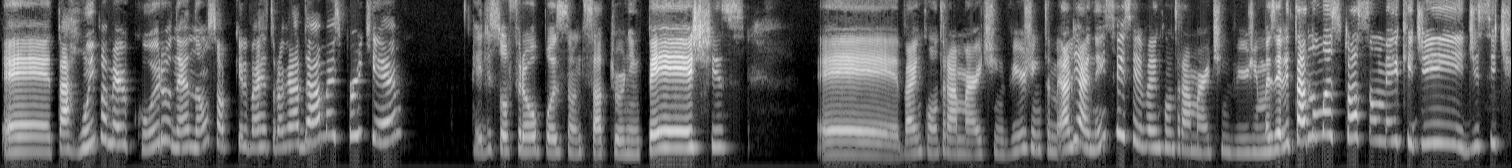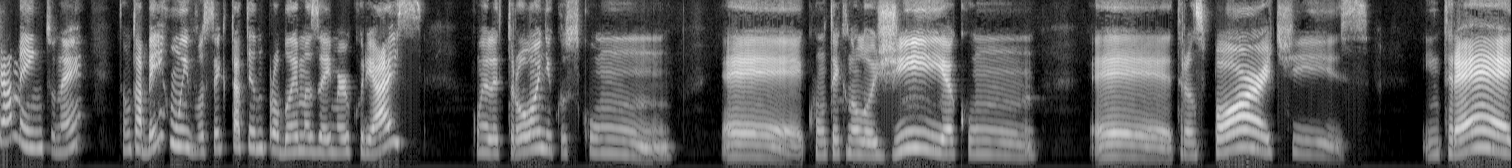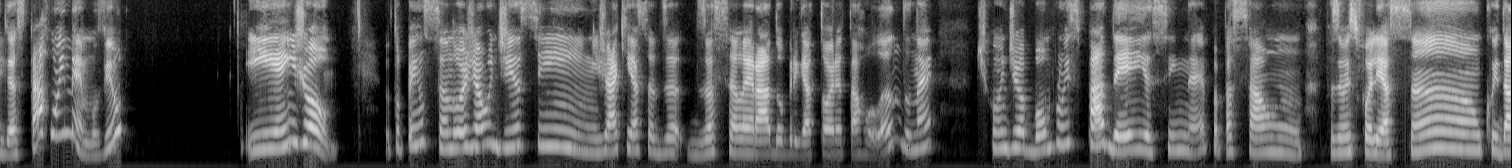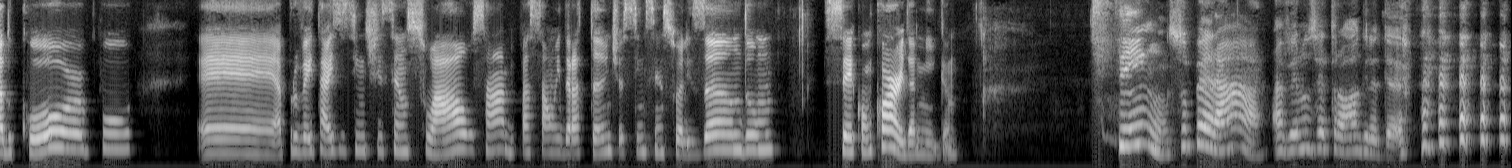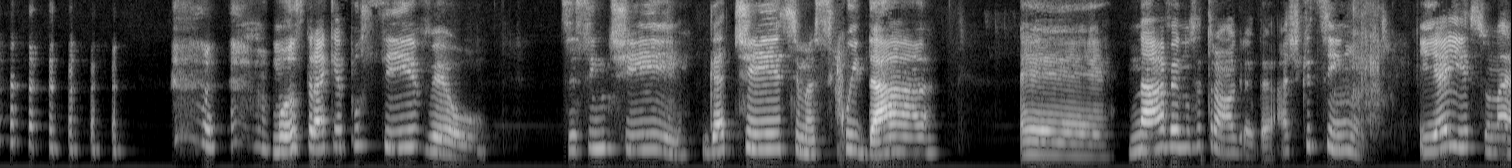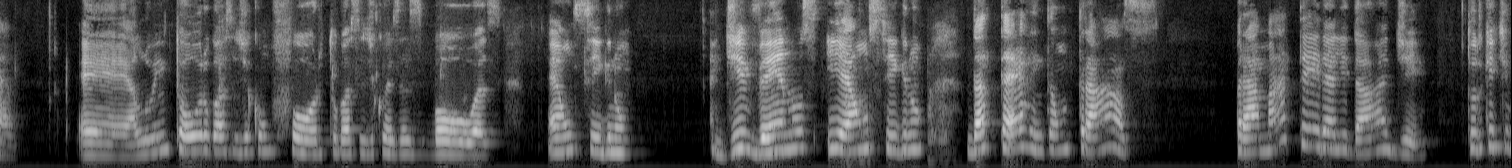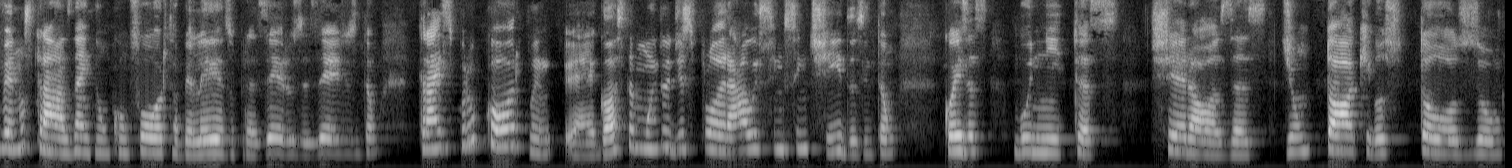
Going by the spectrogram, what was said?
É, tá ruim para Mercúrio, né? Não só porque ele vai retrogradar, mas porque ele sofreu oposição de Saturno em peixes. É, vai encontrar Marte em Virgem também. Aliás, nem sei se ele vai encontrar Marte em Virgem, mas ele tá numa situação meio que de, de sitiamento, né? Então tá bem ruim. Você que tá tendo problemas aí mercuriais com eletrônicos, com, é, com tecnologia, com é, transportes, entregas, tá ruim mesmo, viu? E, hein, João? Eu tô pensando, hoje é um dia assim, já que essa desacelerada obrigatória tá rolando, né? Acho que é um dia bom para um spa day, assim, né? Para passar um. fazer uma esfoliação, cuidar do corpo, é, aproveitar e se sentir sensual, sabe? Passar um hidratante assim, sensualizando. Você concorda, amiga? Sim, superar a Vênus retrógrada. Mostrar que é possível se sentir gatíssima, se cuidar é, na Vênus retrógrada. Acho que sim. E é isso, né? É, a lua em touro gosta de conforto, gosta de coisas boas. É um signo de Vênus e é um signo da Terra, então traz para a materialidade tudo que, que Vênus traz, né? Então, o conforto, a beleza, o prazer, os desejos. Então, traz para o corpo. É, gosta muito de explorar os cinco sentidos. Então, coisas bonitas, cheirosas, de um toque gostoso,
